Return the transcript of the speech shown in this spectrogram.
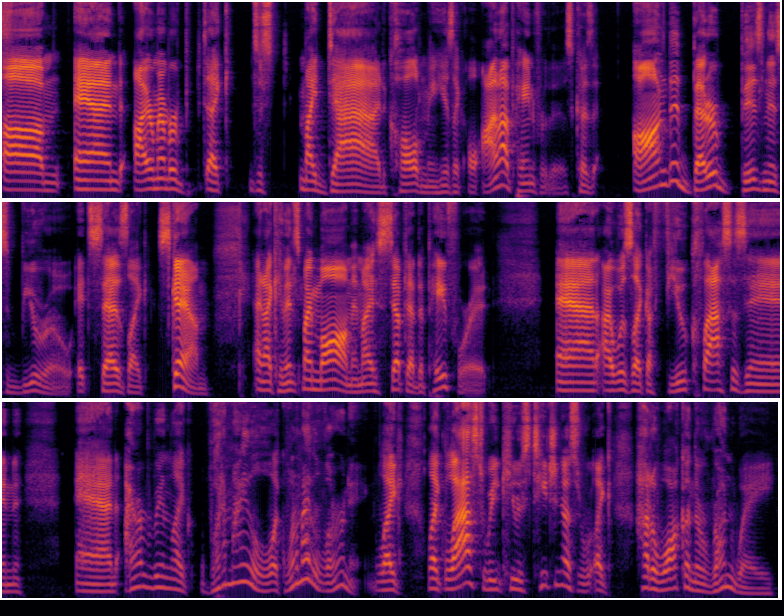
Um, and I remember like just my dad called me. He's like, "Oh, I'm not paying for this because on the Better Business Bureau it says like scam," and I convinced my mom and my stepdad to pay for it. And I was like a few classes in, and I remember being like, "What am I like? What am I learning?" Like, like last week he was teaching us like how to walk on the runway.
